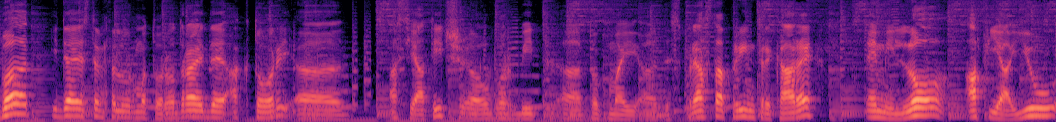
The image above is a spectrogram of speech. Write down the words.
But, ideea este în felul următor. O draie de actori uh, asiatici uh, au vorbit uh, tocmai uh, despre asta, printre care Emmy Lo, Afia Yu, uh,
